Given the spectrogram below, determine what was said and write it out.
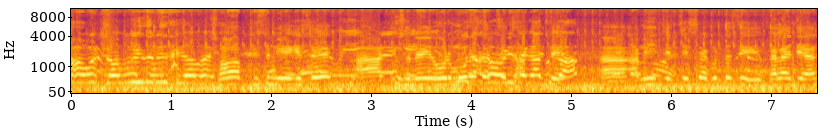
আমার সব কিছু নিয়ে সব কিছু নিয়ে গেছে আর কিছু নেই ওর মনে যাচ্ছে আমি চে- চেষ্টা করতেছি ফেলাই দেওয়ার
